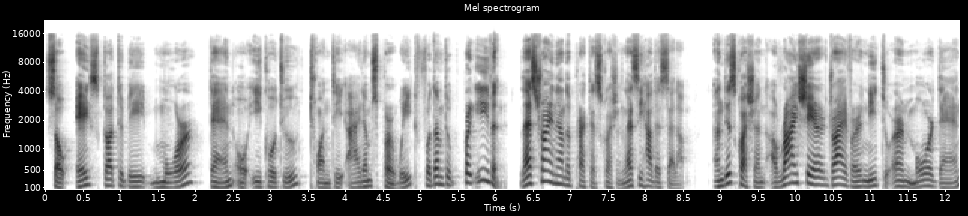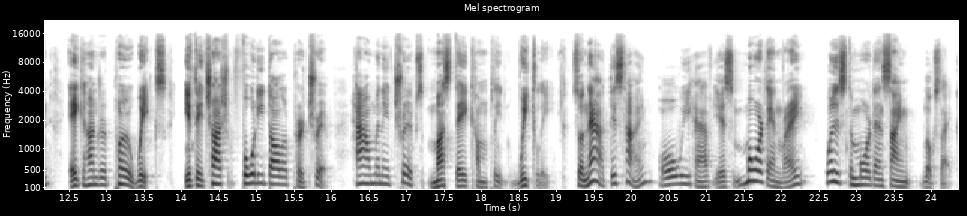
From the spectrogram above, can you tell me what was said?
So x got to be more than or equal to 20 items per week for them to break even. Let's try another practice question. Let's see how they set up. On this question, a rideshare driver need to earn more than 800 per week. If they charge $40 per trip, how many trips must they complete weekly? So now this time, all we have is more than, right? What is the more than sign looks like?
